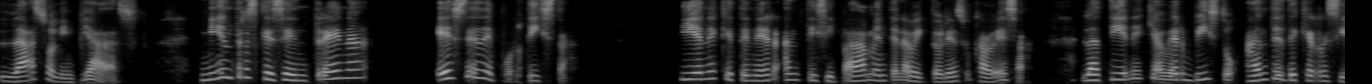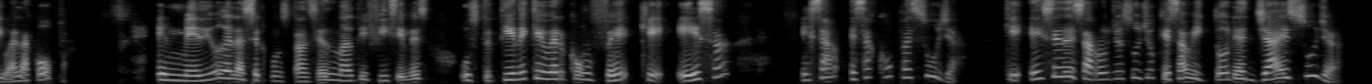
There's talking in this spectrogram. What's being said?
las Olimpiadas. Mientras que se entrena ese deportista tiene que tener anticipadamente la victoria en su cabeza. La tiene que haber visto antes de que reciba la copa. En medio de las circunstancias más difíciles, usted tiene que ver con fe que esa, esa, esa copa es suya, que ese desarrollo es suyo, que esa victoria ya es suya.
